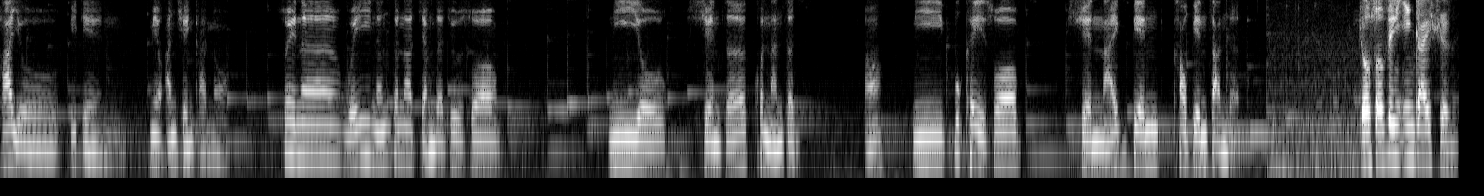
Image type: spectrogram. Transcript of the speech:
他有一点没有安全感哦，所以呢，唯一能跟他讲的就是说，你有选择困难症啊，你不可以说选哪一边靠边站的。Josephine 应该选。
